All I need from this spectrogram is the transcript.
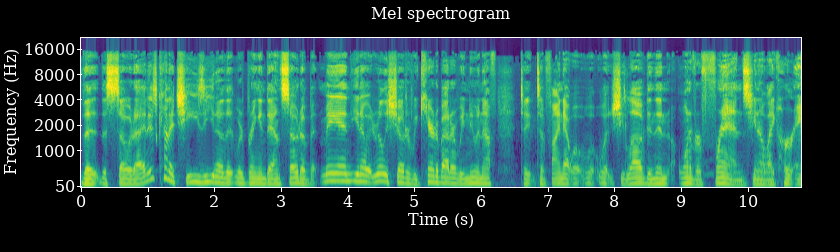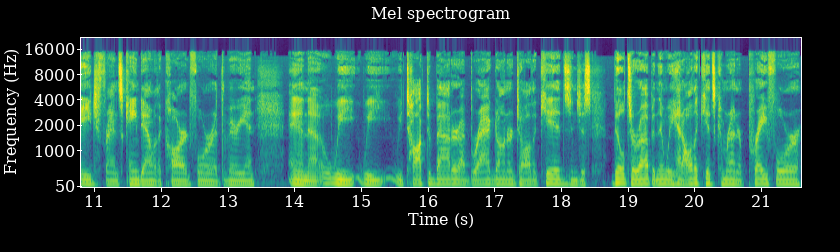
the the soda. And it's kind of cheesy, you know, that we're bringing down soda. But man, you know, it really showed her we cared about her. We knew enough to to find out what, what, what she loved. And then one of her friends, you know, like her age friends, came down with a card for her at the very end, and uh, we we we talked about her. I bragged on her to all the kids and just built her up. And then we had all the kids come around and pray for her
